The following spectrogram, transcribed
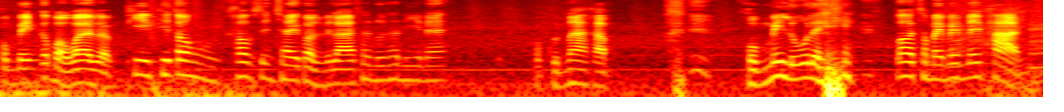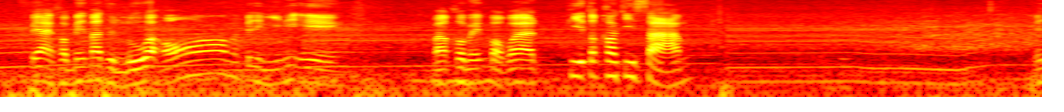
คอมเมนต์ก็บอกว่าแบบพี่พี่ต้องเข้าเส้นชัยก่อนเวลาเท่านู้นเท่านี้นะขอบคุณมากครับ ผมไม่รู้เลย ว่าทำไมไม่ไม่ผ่านไปอ่านคอมเมนต์มาถึงรู้ว่าอ๋อมันเป็นอย่างนี้นี่เองบางคอมเมนต์บอกว่าพี่ต้องเข้าที่สามไม่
